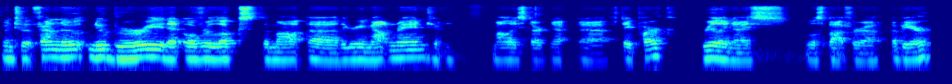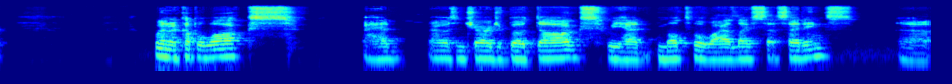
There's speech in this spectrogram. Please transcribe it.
went to a found a new, new brewery that overlooks the uh, the Green Mountain Range and Molly Stark uh, State Park. Really nice little spot for a, a beer. Went on a couple walks. I had I was in charge of both dogs. We had multiple wildlife si- sightings, uh,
